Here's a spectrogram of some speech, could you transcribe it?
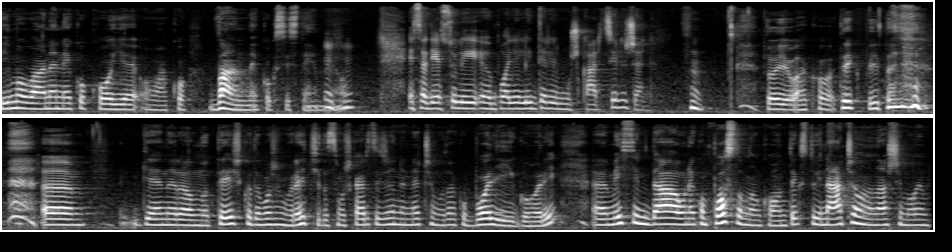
timova, a ne neko ko je ovako van nekog sistema. Mhm. E sad, jesu li e, bolje lideri muškarci ili žene? Hm, to je ovako trik pitanje. generalno teško da možemo reći da su muškarci i žene nečemu tako bolji i gori. E, mislim da u nekom poslovnom kontekstu i načelno na našim ovim,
